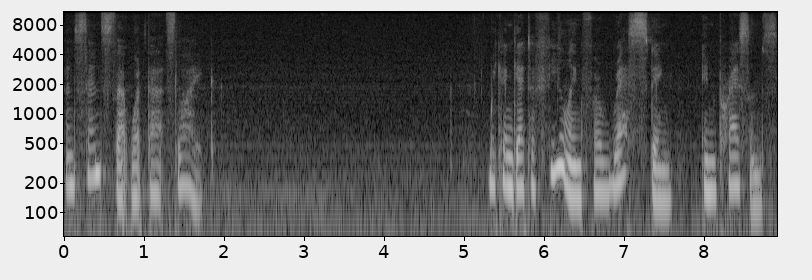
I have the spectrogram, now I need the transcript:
and sense that what that's like. We can get a feeling for resting in presence,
